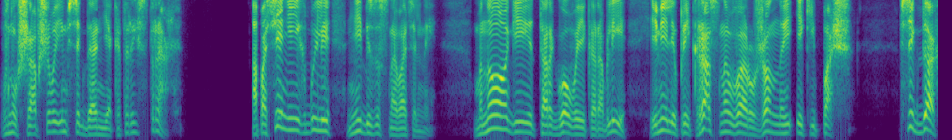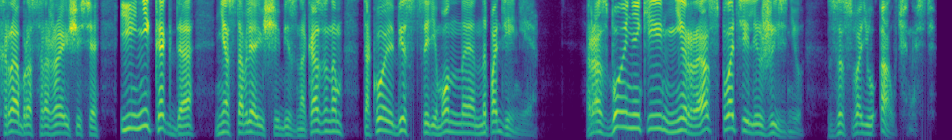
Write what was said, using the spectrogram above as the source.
внушавшего им всегда некоторый страх. Опасения их были небезосновательны. Многие торговые корабли имели прекрасно вооруженный экипаж, всегда храбро сражающийся и никогда не оставляющий безнаказанным такое бесцеремонное нападение. Разбойники не раз платили жизнью за свою алчность.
